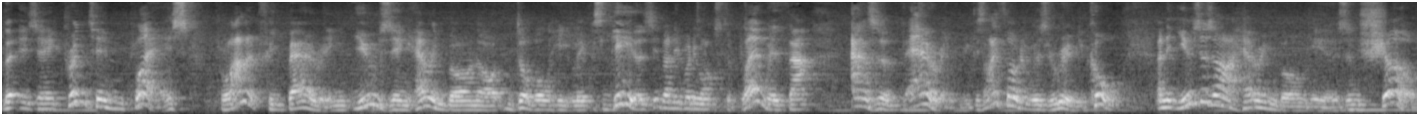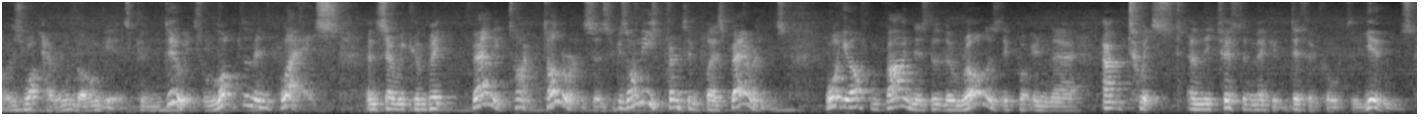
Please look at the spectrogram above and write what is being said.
that is a print in place planetary bearing using herringbone or double helix gears if anybody wants to play with that as a bearing because I thought it was really cool. And it uses our herringbone gears and shows what herringbone gears can do. It's locked them in place, and so we can make fairly tight tolerances because on these print in place bearings, what you often find is that the rollers they put in there um, twist, and they twist and make it difficult to use.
